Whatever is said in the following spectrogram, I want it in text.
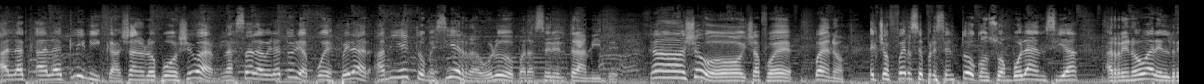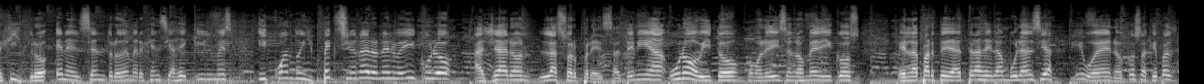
A la, a la clínica ya no lo puedo llevar. La sala velatoria puede esperar. A mí esto me cierra, boludo, para hacer el trámite. No, yo voy, ya fue. Bueno, el chofer se presentó con su ambulancia a renovar el registro en el centro de emergencias de Quilmes y cuando inspeccionaron el vehículo hallaron la sorpresa. Tenía un óbito, como le dicen los médicos, en la parte de atrás de la ambulancia y bueno, cosas que pasan.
